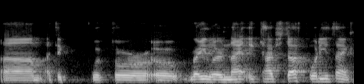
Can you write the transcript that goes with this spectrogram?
Um, I think for uh, regular nightly type stuff. What do you think?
